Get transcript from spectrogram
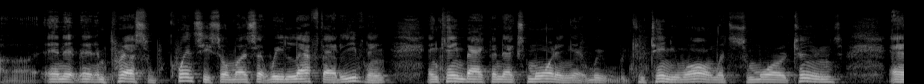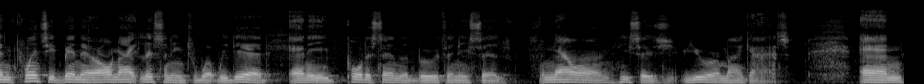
uh, and it, it, impressed Quincy so much that we left that evening and came back the next morning. And we, continue on with some more tunes. And Quincy had been there all night listening to what we did. And he pulled us into the booth and he said, From now on, he says, You are my guys. And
